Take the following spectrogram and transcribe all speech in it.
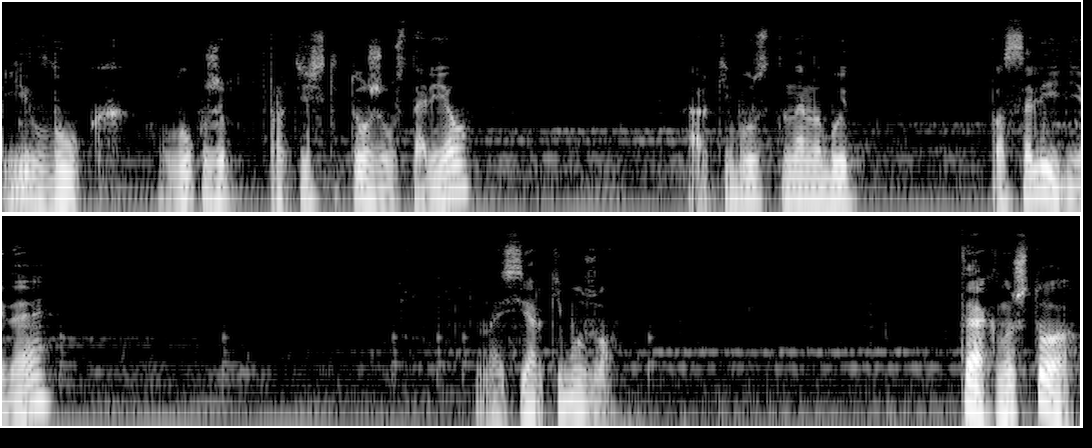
И лук. Лук уже практически тоже устарел. Аркибуз-то, наверное, будет посолиднее, да? Носи аркибузу. Так, ну что?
